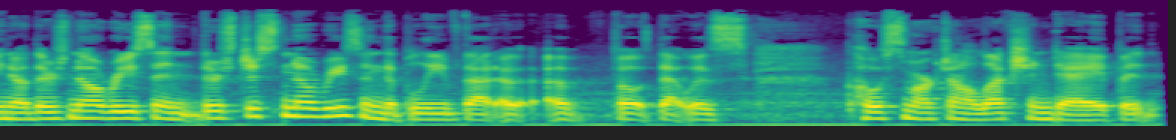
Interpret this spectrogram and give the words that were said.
you know, there's no reason, there's just no reason to believe that a, a vote that was postmarked on election day but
